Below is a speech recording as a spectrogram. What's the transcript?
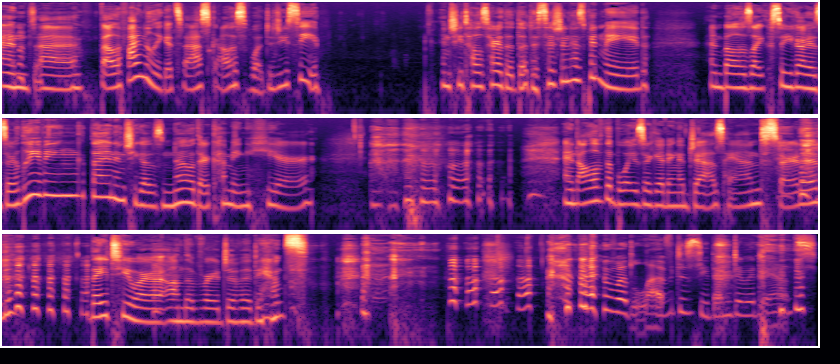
And uh, Bella finally gets to ask Alice, What did you see? And she tells her that the decision has been made. And Bella's like, So you guys are leaving then? And she goes, No, they're coming here. and all of the boys are getting a jazz hand started. they too are on the verge of a dance. I would love to see them do a dance.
